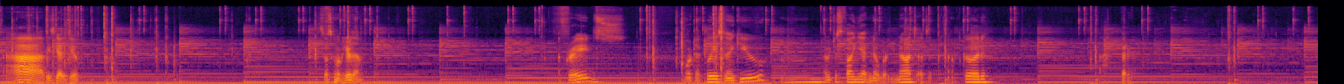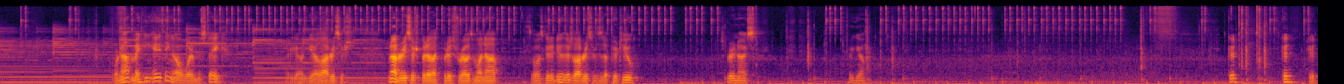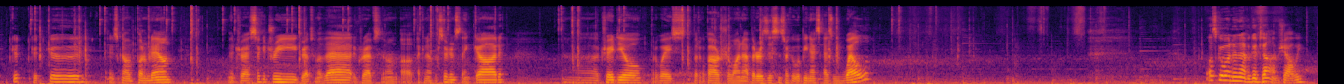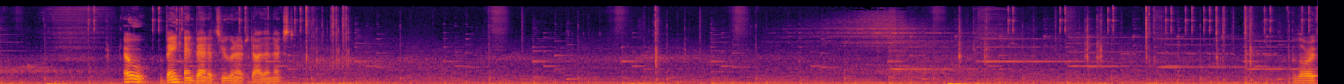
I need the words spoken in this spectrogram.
Ah, these guys do. So let's come over here then. Upgrades. More tech, please. Thank you. Um, are we just fine yet? No, we're not. That's not good. Ah, better. We're not making anything? Oh, what a mistake. There you go. You get a lot of research. Not research, but uh, like produce roads and whatnot. It's always good to do. There's a lot of resources up here too. It's very nice. There you go. Good. Good, good, good, good, good. And just gonna put them down. And try circuitry, grab some of that, grab some of economic resurgence, thank God. Uh, trade deal, but a waste, political power, sure, why not? Better resistance circuit would be nice as well. Let's go in and have a good time, shall we? Oh, bank and bandits. You're gonna have to die then next.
